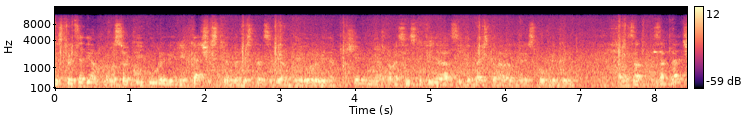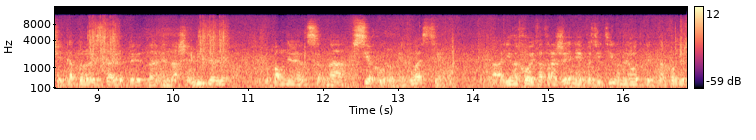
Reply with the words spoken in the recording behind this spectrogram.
беспрецедентно высокий уровень и качественно беспрецедентный уровень отношений между Российской Федерацией и Китайской Народной Республикой. Э, за- Задачи, которые ставят перед нами наши лидеры, выполняются на всех уровнях власти и находят отражение, позитивный отклик, находят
